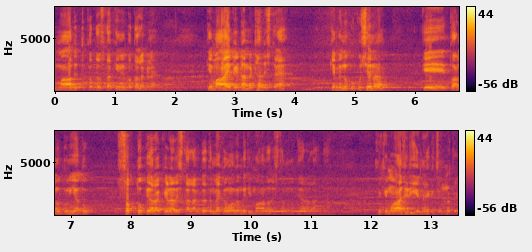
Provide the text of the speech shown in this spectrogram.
ਮਾਂ ਦੇ ਤਕੱਦਸ ਦਾ ਕਿਵੇਂ ਪਤਾ ਲੱਗਣਾ ਹੈ? ਕਿ ਮਾਂ ਇੱਕ ਐਡਾ ਮਿੱਠਾ ਰਿਸ਼ਤਾ ਹੈ ਕਿ ਮੈਨੂੰ ਕੋਈ ਪੁੱਛੇ ਨਾ ਕਿ ਤੁਹਾਨੂੰ ਦੁਨੀਆ ਤੋਂ ਸਭ ਤੋਂ ਪਿਆਰਾ ਕਿਹੜਾ ਰਿਸ਼ਤਾ ਲੱਗਦਾ, ਤਾਂ ਮੈਂ ਕਹਾਂਗਾ ਮੇਰੀ ਮਾਂ ਦਾ ਰਿਸ਼ਤਾ ਮੈਨੂੰ ਪਿਆਰਾ ਲੱਗਦਾ। ਕਿਉਂਕਿ ਮਾਂ ਜਿਹੜੀ ਹੈ ਨਾ, ਇੱਕ ਜੰਨਤ ਹੈ।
